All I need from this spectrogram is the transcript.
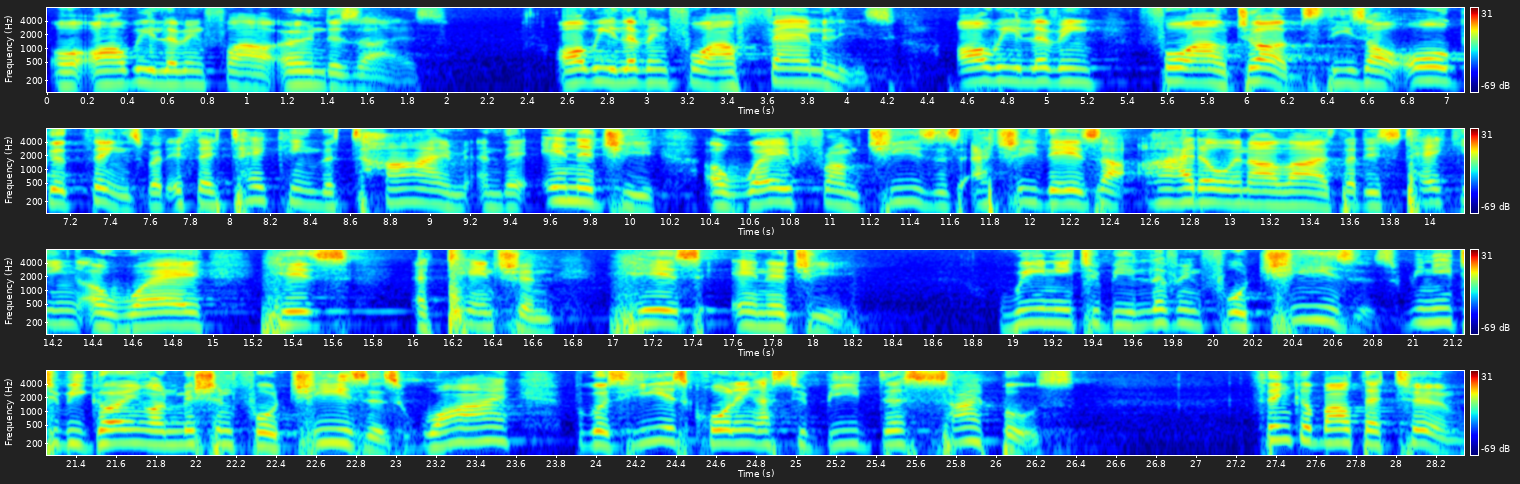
or are we living for our own desires? Are we living for our families? Are we living for our jobs. These are all good things. But if they're taking the time and the energy away from Jesus, actually, there's an idol in our lives that is taking away his attention, his energy. We need to be living for Jesus. We need to be going on mission for Jesus. Why? Because he is calling us to be disciples. Think about that term.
